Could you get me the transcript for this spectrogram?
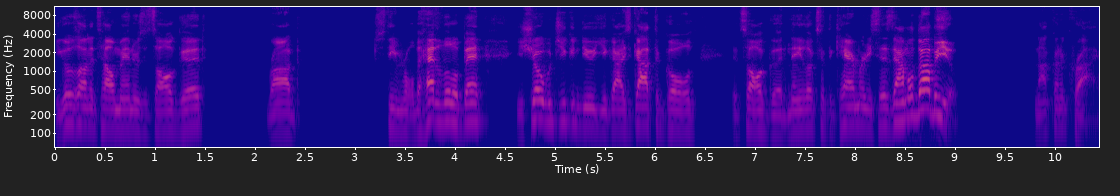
He goes on to tell Manders it's all good. Rob steamrolled ahead a little bit. You showed what you can do. You guys got the gold. It's all good. And then he looks at the camera and he says, MLW. Not going to cry.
